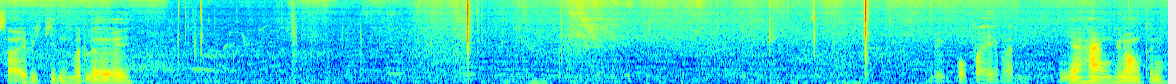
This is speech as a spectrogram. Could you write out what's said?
ยมันเอาสายไปกินหมดเลยดึกพอไปบาดนี้เนี่ยห่างพี่น้องตัวนี้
